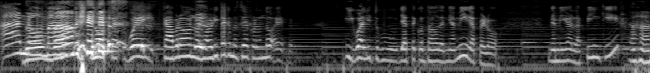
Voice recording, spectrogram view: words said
Ah, No no, mames. mames. No, pero, güey, cabrón, o sea, ahorita que me estoy acordando, eh, igual y tú ya te he contado de mi amiga, pero mi amiga la Pinky, Ajá.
